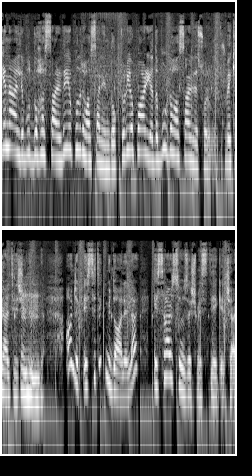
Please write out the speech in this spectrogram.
Genelde bu hastanede yapılır. Hastanenin doktoru yapar ya da burada hastanede sorumludur vekalet ilişkilerinde. Ancak estetik müdahaleler eser sözleşmesi diye geçer.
